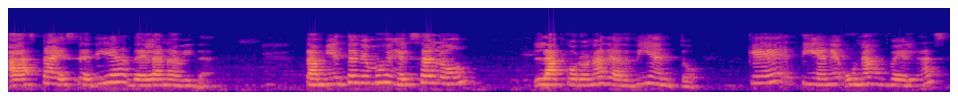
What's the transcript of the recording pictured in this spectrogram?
hasta ese día de la Navidad. También tenemos en el salón la corona de Adviento que tiene unas velas,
